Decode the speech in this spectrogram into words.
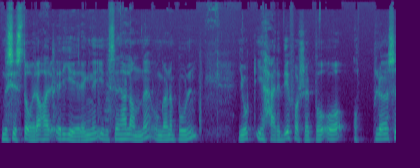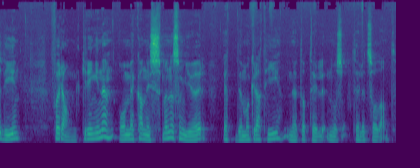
Og De siste åra har regjeringene i disse landene, Ungarn og Polen, gjort iherdige forsøk på å oppløse de forankringene og mekanismene som gjør et demokrati nettopp til, noe, til et sådant.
